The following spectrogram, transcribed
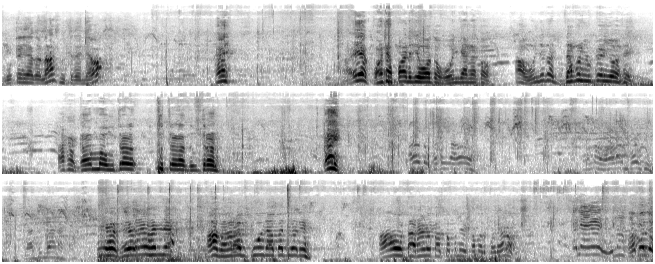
લૂંટણીયા તો ના ઉતરે લે હે એક વાંઠા પાડી જેવો હતો હોલિયા તો આ હોલિયા તો ડબલ લૂંટણીઓ છે આખા ગામમાં ઉતરણ ઉતરણ ઉતરણ હે આ વારામ કોઈ ના બદલે રે આવો તારેડો તો તમને ખબર પડે. આ બોલો.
